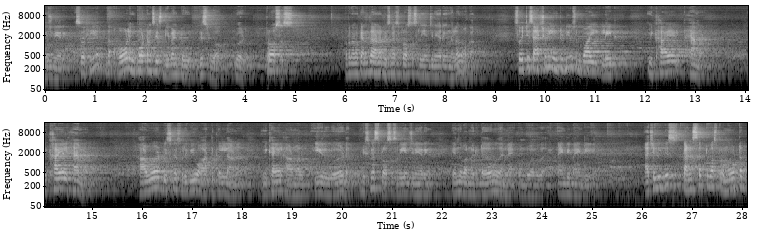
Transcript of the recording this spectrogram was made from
engineering so here the whole importance is given to this word word process അപ്പോൾ നമുക്ക് എന്താണ് ബിസിനസ് പ്രോസസ് റീ എഞ്ചിനീയറിംഗ് എന്നുള്ളത് നോക്കാം. So it is actually introduced by late Michael Hammer Michael Hammer Harvard Business Review ആർട്ടിക്കിളിലാണ് മിഖായൽ ഹാമർ ഈ ഒരു word business process re engineering എന്ന് പറഞ്ഞൊരു ടേം തന്നെ കൊണ്ടുവന്നത് നയന്റീൻ നയന്റിയിൽ actually this concept was promoted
